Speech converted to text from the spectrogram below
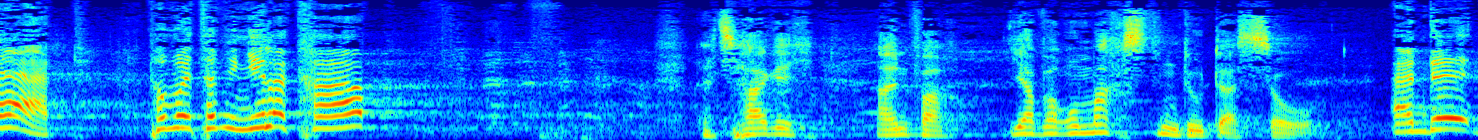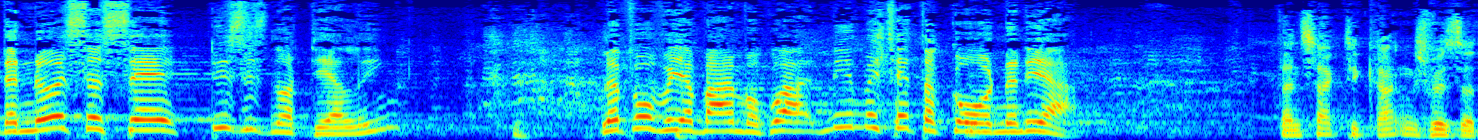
that ทำไมทำอย่างนี้ล่ะครับ Dann sage ich einfach, ja, warum machst denn du das so? and they, the nurses say this is not yelling แล้วพวกพยาบาลบอกว่านี่ไม่ใช่ตะโกนนะเนี่ย Dann sagt die Krankenschwester,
